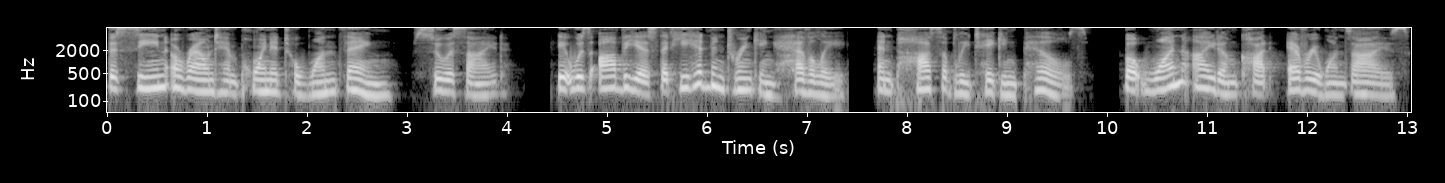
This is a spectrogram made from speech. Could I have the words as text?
The scene around him pointed to one thing suicide. It was obvious that he had been drinking heavily and possibly taking pills. But one item caught everyone's eyes.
